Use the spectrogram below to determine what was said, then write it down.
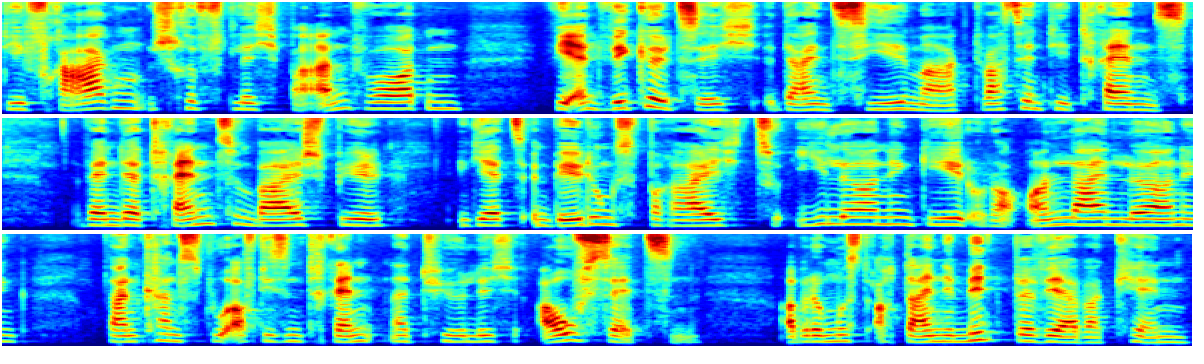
die Fragen schriftlich beantworten. Wie entwickelt sich dein Zielmarkt? Was sind die Trends? wenn der Trend zum Beispiel jetzt im Bildungsbereich zu E-Learning geht oder Online-Learning, dann kannst du auf diesen Trend natürlich aufsetzen. Aber du musst auch deine Mitbewerber kennen.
